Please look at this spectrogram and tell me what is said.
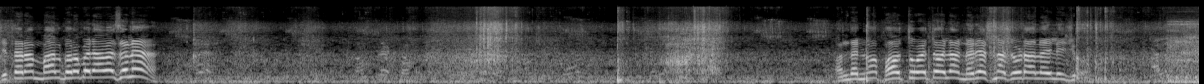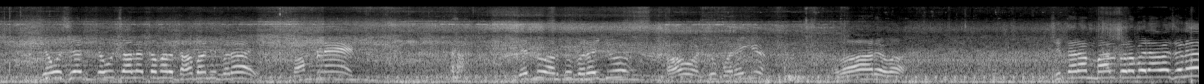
સીતારામ માલ બરોબર આવે છે ને? અંદર ન ફાવતું હોય તો એટલે નરેશના જોડા લઈ લેજો. કેવું છે કેવું ચાલે તમારે ધાબાની ભરાય? કમ્પ્લેટ કેટલું અડધું ભરાઈ ગયું? ભાવ અડધું ભરાઈ ગયું. વાહ રે વાહ. સીતારામ માલ બરાબર આવે છે ને?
